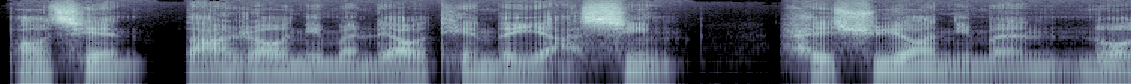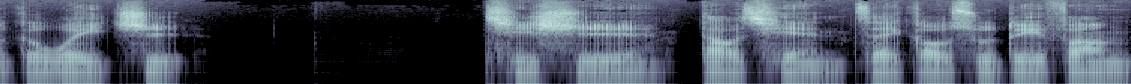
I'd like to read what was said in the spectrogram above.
抱歉，打扰你们聊天的雅兴，还需要你们挪个位置？”其实，道歉再告诉对方。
